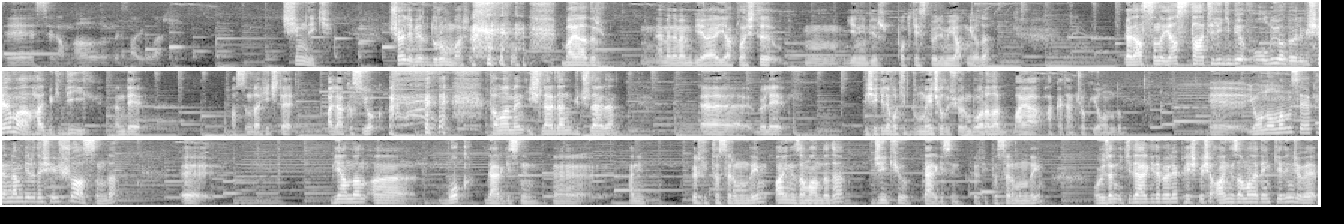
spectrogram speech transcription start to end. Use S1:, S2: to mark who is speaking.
S1: Herkese selamlar ve saygılar. Şimdik şöyle bir durum var. Bayağıdır hemen hemen bir aya yaklaştı hmm, yeni bir podcast bölümü yapmayalı. Yani aslında yaz tatili gibi oluyor böyle bir şey ama halbuki değil. Hem de aslında hiç de alakası yok. Tamamen işlerden, güçlerden. Ee, böyle bir şekilde vakit bulmaya çalışıyorum. Bu aralar baya hakikaten çok yoğundum. Ee, yoğun olmamın sebeplerinden biri de şey şu aslında. Ee, bir yandan e, Vogue dergisinin e, hani grafik tasarımındayım. Aynı zamanda da GQ dergisinin grafik tasarımındayım. O yüzden iki dergi de böyle peş peşe aynı zamana denk gelince ve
